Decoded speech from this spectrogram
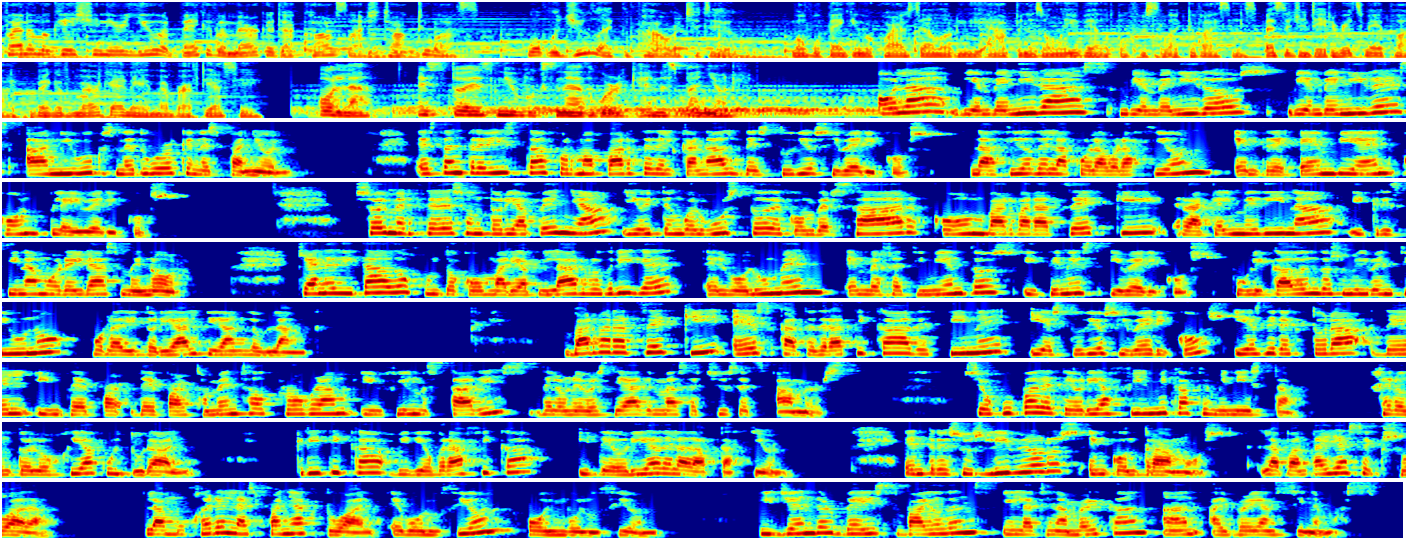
Find a location near you at bankofamerica.com slash talk to us. What would you like the power to do? Mobile banking requires downloading the app and is only available for select devices. Message and data rates may apply. Bank of America and a member FDIC. Hola, esto es New Books Network en español. Hola, bienvenidas, bienvenidos, bienvenides a New Books Network en español. Esta entrevista forma parte del canal de estudios ibéricos, nacido de la colaboración entre MBN con Play Ibéricos. Soy Mercedes Ontoria Peña y hoy tengo el gusto de conversar con Bárbara Zecchi, Raquel Medina y Cristina Moreiras Menor, que han editado junto con María Pilar Rodríguez el volumen Envejecimientos y Cines Ibéricos, publicado en 2021 por la editorial Tirando Blanc. Bárbara Zecchi es catedrática de cine y estudios ibéricos y es directora del Interdepartmental Program in Film Studies de la Universidad de Massachusetts Amherst. Se ocupa de teoría fílmica feminista, gerontología cultural, crítica videográfica y teoría de la adaptación. Entre sus libros encontramos La pantalla sexuada, La mujer en la España actual, evolución o involución, y Gender-Based Violence in Latin American and Iberian Cinemas.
